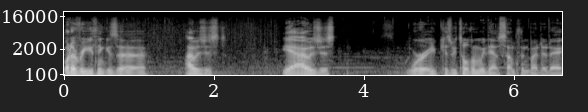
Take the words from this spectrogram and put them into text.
Whatever you think is uh I was just yeah, I was just worried cuz we told them we'd have something by today.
